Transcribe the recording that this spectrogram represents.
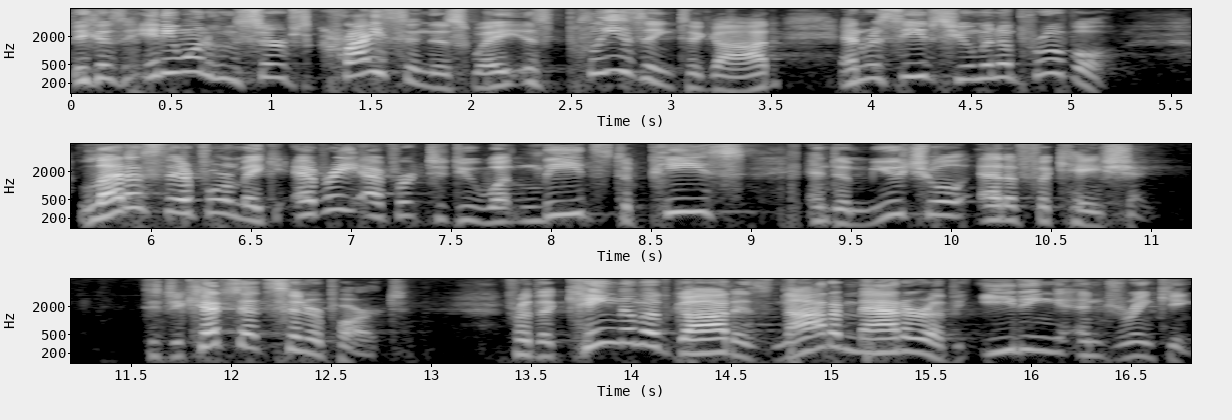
Because anyone who serves Christ in this way is pleasing to God and receives human approval. Let us therefore make every effort to do what leads to peace and to mutual edification. Did you catch that center part? For the kingdom of God is not a matter of eating and drinking,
